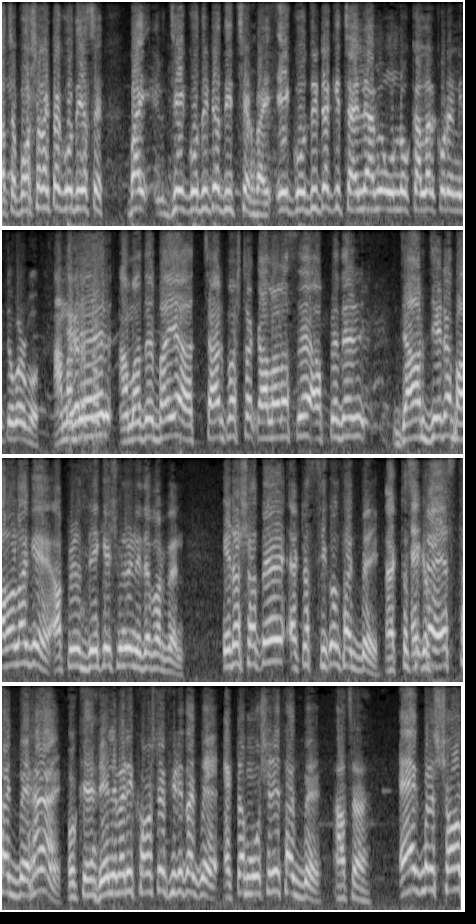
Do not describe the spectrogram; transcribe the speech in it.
আচ্ছা বসার একটা গদি আছে। ভাই যে গদিটা দিচ্ছেন ভাই এই গদিটা কি চাইলে আমি অন্য কালার করে নিতে পারব? আমাদের আমাদের ভাইয়া চার পাঁচটা কালার আছে আপনাদের যার যেটা ভালো লাগে আপনারা দেখে শুনে নিতে পারবেন। এটার সাথে একটা সিকল থাকবে একটা এস থাকবে হ্যাঁ. ডেলিভারি খরচটা ফ্রি থাকবে একটা মশারি থাকবে। আচ্ছা। একবারে সব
